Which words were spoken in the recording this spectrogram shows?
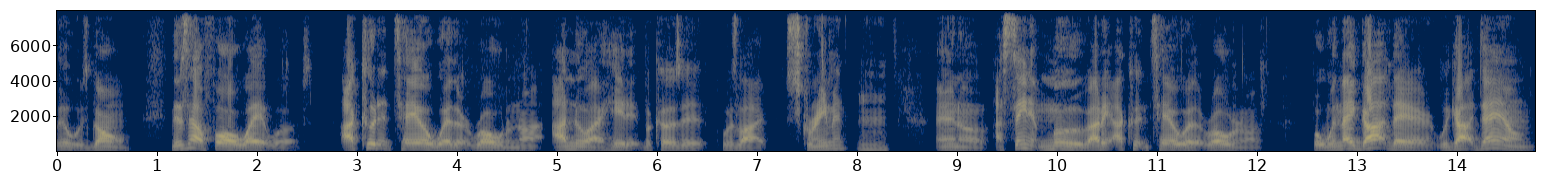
it was gone. This is how far away it was. I couldn't tell whether it rolled or not. I knew I hit it because it was like screaming, Mhm. and uh, I seen it move. I didn't. I couldn't tell whether it rolled or not. But when they got there, we got down.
